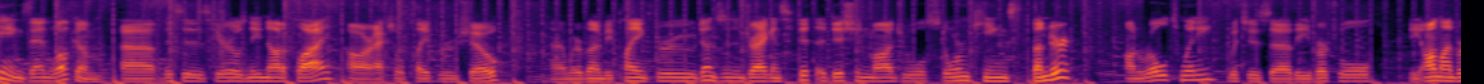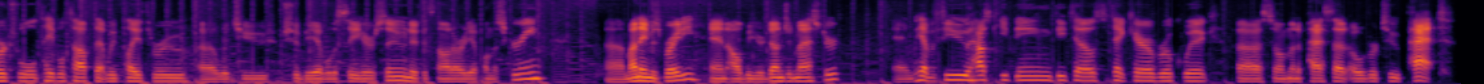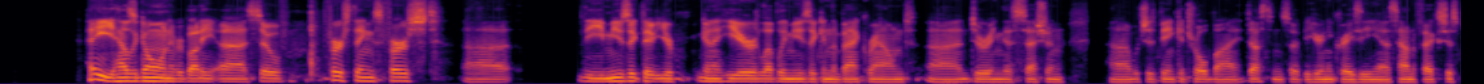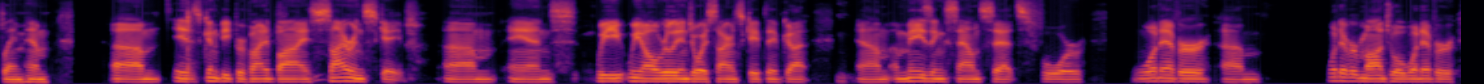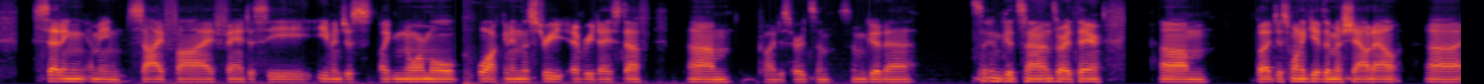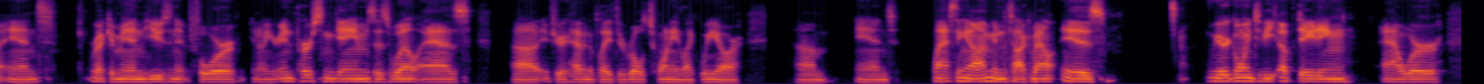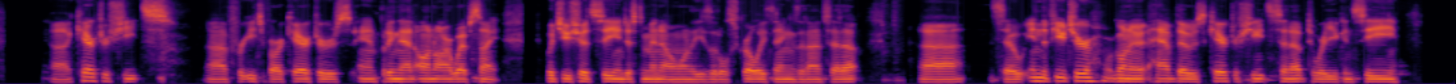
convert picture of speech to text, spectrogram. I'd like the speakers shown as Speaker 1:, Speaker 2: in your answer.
Speaker 1: Greetings and welcome. Uh, this is Heroes Need Not Apply, our actual playthrough show. Uh, we're going to be playing through Dungeons and Dragons 5th edition module Storm King's Thunder on Roll20, which is uh, the virtual, the online virtual tabletop that we play through, uh, which you should be able to see here soon if it's not already up on the screen. Uh, my name is Brady, and I'll be your dungeon master. And we have a few housekeeping details to take care of real quick. Uh, so I'm going to pass that over to Pat.
Speaker 2: Hey, how's it going, everybody? Uh, so, first things first, uh, the music that you're going to hear, lovely music in the background uh, during this session, uh, which is being controlled by Dustin. So, if you hear any crazy uh, sound effects, just blame him. Um, is going to be provided by Syrinscape. um, and we we all really enjoy Syrinscape. They've got um, amazing sound sets for whatever um, whatever module, whatever setting i mean sci-fi fantasy even just like normal walking in the street everyday stuff. Um probably just heard some some good uh some good sounds right there. Um but just want to give them a shout out uh and recommend using it for you know your in-person games as well as uh, if you're having to play through Roll20 like we are. Um, and last thing i'm going to talk about is we are going to be updating our uh, character sheets uh, for each of our characters and putting that on our website, which you should see in just a minute on one of these little scrolly things that I've set up. Uh, so in the future, we're going to have those character sheets set up to where you can see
